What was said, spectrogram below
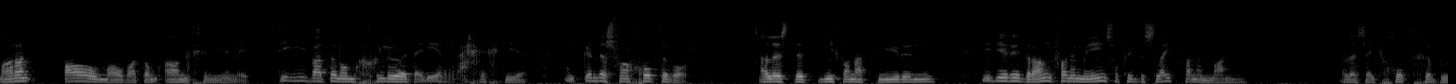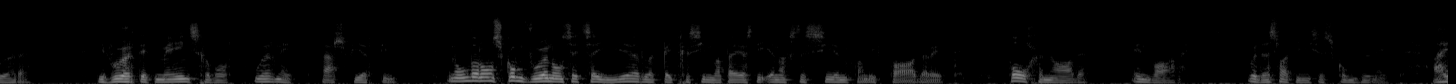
Maar aan almal wat hom aangeneem het, die wat in hom glo het hy die reg gegee om kinders van God te word. Al is dit nie van nature nie, nie deur die drang van 'n mens of die besluit van 'n man nie. Hulle is uit God gebore. Die woord het mens geword, hoor net vers 14. En onder ons kom woon, ons het sy heerlikheid gesien wat hy as die enigste seun van die Vader het, vol genade en waarheid. O, dis wat Jesus kom doen het. Hy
